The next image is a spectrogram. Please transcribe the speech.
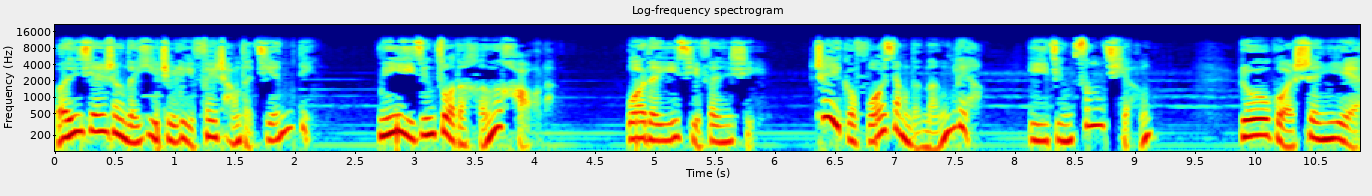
文先生的意志力非常的坚定，你已经做得很好了。我的仪器分析，这个佛像的能量已经增强，如果深夜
